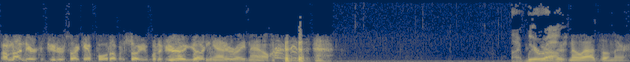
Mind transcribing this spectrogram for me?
I'm not near a computer, so I can't pull it up and show you. But if you're I'm you got a looking at it right now. All right, we're yeah, uh, there's no ads on there.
